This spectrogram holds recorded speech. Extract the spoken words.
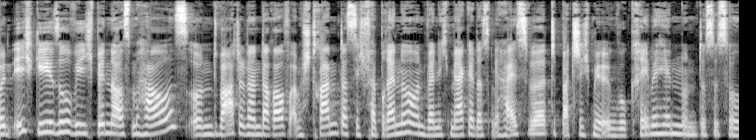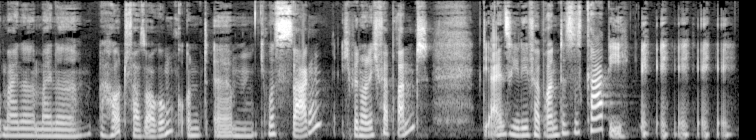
Und ich gehe so, wie ich bin, aus dem Haus und warte dann darauf am Strand, dass ich verbrenne. Und wenn ich merke, dass mir heiß wird, batsche ich mir irgendwo Creme hin und das ist so meine, meine Hautversorgung. Und ähm, ich muss sagen, ich bin noch nicht verbrannt. Die einzige, die verbrannt ist, ist Kati.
